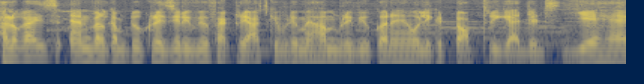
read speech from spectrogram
Hello guys and welcome to crazy review factory आज के वीडियो में हम रिव्यू कर रहे हैं होली के टॉप थ्री गैजेट्स ये है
